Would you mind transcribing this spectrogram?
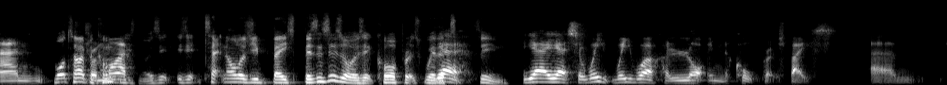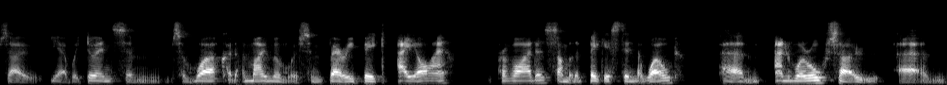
and what type of companies? My, is it is it technology based businesses or is it corporates with yeah, a team? Yeah, yeah. So we we work a lot in the corporate space. Um, so yeah, we're doing some some work at the moment with some very big AI providers, some of the biggest in the world, um, and we're also um,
